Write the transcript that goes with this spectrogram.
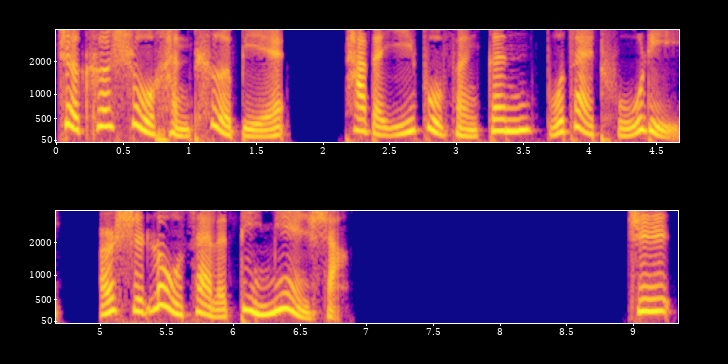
这棵树很特别，它的一部分根不在土里，而是露在了地面上。枝、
